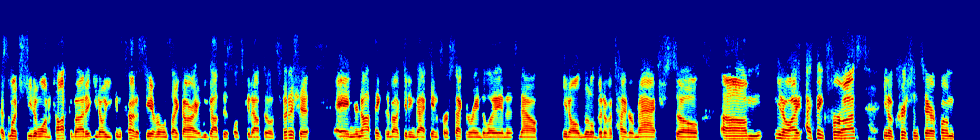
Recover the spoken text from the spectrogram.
as much as you don't want to talk about it, you know, you can kind of see everyone's like, all right, we got this. Let's get out there. Let's finish it. And you're not thinking about getting back in for a second rain delay. And it's now, you know, a little bit of a tighter match. So, um, you know, I, I think for us, you know, Christian Seraphim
